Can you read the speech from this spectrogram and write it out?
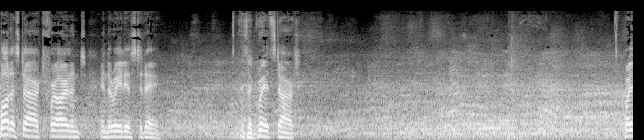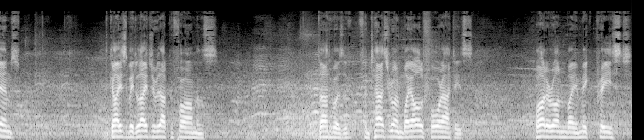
What a start for Ireland in the relays today. It's a great start. Brilliant. The guys will be delighted with that performance. That was a fantastic run by all four athletes. What a run by Mick Priest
